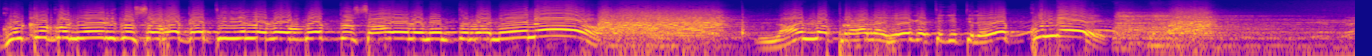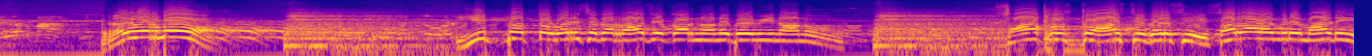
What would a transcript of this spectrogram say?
ಗುಟುಕು ನೀರಿಗೂ ಸಹ ಗತಿ ಇಲ್ಲದೆ ಬೆದ್ದು ಸಾಯಲು ನಿಂತಿರುವ ನೀನು? ನನ್ನ ಪ್ರಾಣ ಹೇಗೆ ತೆಗಿತಿಲೆ? ಕುಳ್ಳೆ ರವಿವರ್ಮ! ಇಪ್ಪತ್ತು ವರ್ಷದ ರಾಜಕಾರಣ ಅನುಭವಿ ನಾನು. ಸಾಕಷ್ಟು ಆಸ್ತಿ ಗಳಿಸಿ ಸರ ಅಂಗಡಿ ಮಾಡಿ.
